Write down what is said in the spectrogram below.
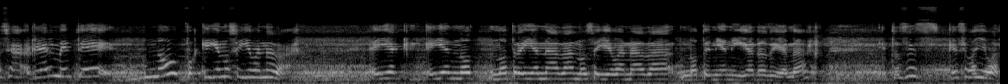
o sea, realmente no, porque ella no se lleva nada. Ella, ella no, no traía nada, no se lleva nada, no tenía ni ganas de ganar. Entonces, ¿qué se va a llevar?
